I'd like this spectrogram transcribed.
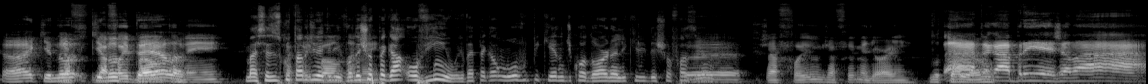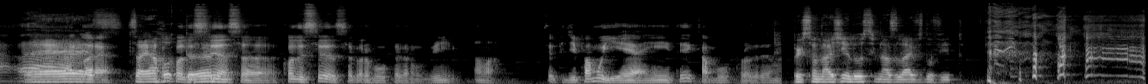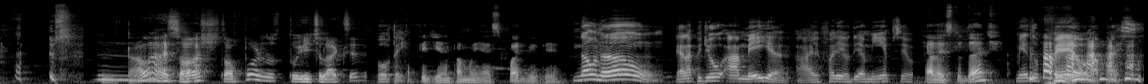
Ai, que, no, já que já foi bom Nutella. também, hein? Mas vocês escutaram direito, ele falou, deixa eu pegar ovinho. Ele vai pegar um ovo pequeno de codorna ali que ele deixou fazendo. É, Já foi, já foi melhor, hein? no Ah, telão. pegar a breja lá! Ah, É, agora. sai Com arrotando. licença, com licença, agora eu vou pegar um vinho. Olha lá. Foi pedir pra mulher ainda e acabou o programa. Personagem ilustre nas lives do Vitor. tá lá, é só, só pôr no tweet lá que você vê. Voltei. Tá pedindo pra mulher se pode beber. Não, não. Ela pediu a meia. Aí eu falei, eu dei a minha pra você. Ela é estudante? Meia do pé, ó, rapaz.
